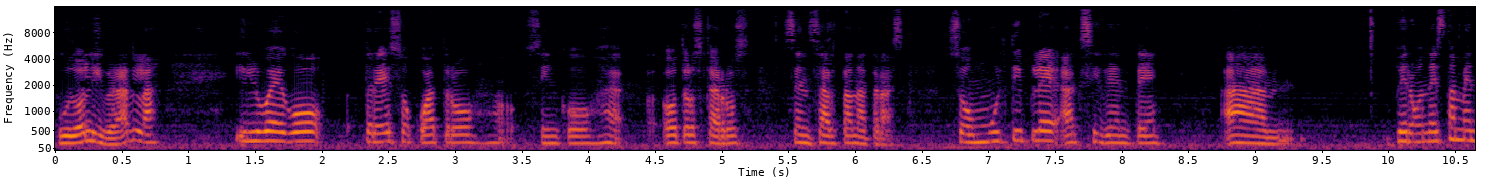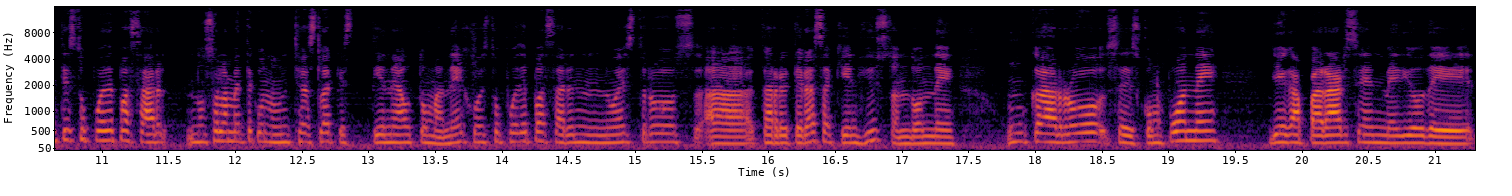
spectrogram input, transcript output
pudo librarla. Y luego tres o cuatro cinco otros carros se ensartan atrás. Son múltiple accidente. am, pero honestamente esto puede pasar no solamente con un Tesla que tiene automanejo, esto puede pasar en nuestras carreteras aquí en Houston, donde un carro se descompone, llega a pararse en medio de,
